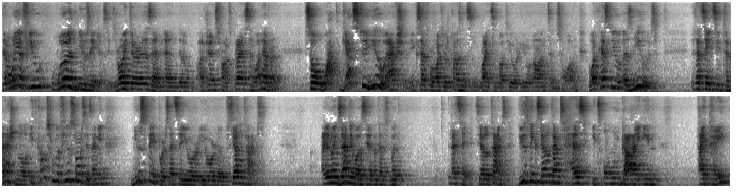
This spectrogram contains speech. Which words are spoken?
There are only a few world news agencies, Reuters and, and uh, Agence France Presse and whatever. So what gets to you actually, except for what your cousins writes about your, your aunt and so on, what gets to you as news, let's say it's international, it comes from a few sources. I mean, newspapers, let's say your, your uh, Seattle Times. I don't know exactly about Seattle Times, but let's say Seattle Times. Do you think Seattle Times has its own guy in Taipei?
